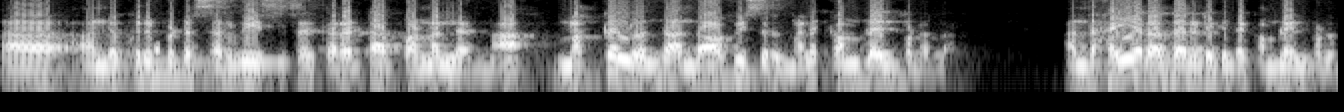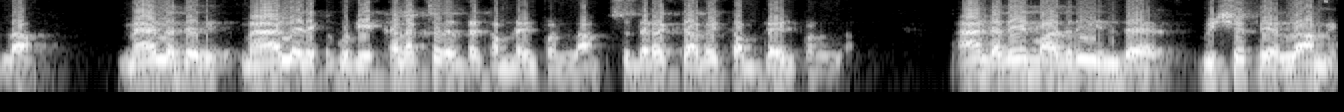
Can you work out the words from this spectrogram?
ஆஹ், அந்த குறிப்பிட்ட சர்வீசஸை கரெக்டா பண்ணலைன்னா மக்கள் வந்து அந்த ஆபீசருக்கு மேல கம்ப்ளைண்ட் பண்ணலாம். அந்த ஹையர் அத்தாரிட்டி கிட்ட கம்ப்ளைண்ட் பண்ணலாம். மேல மேல இருக்கக்கூடிய கலெக்டர் கிட்ட கம்ப்ளைண்ட் பண்ணலாம். ஸோ டைரக்டாவே கம்ப்ளைண்ட் பண்ணலாம். அண்ட் அதே மாதிரி இந்த விஷயத்தை எல்லாமே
